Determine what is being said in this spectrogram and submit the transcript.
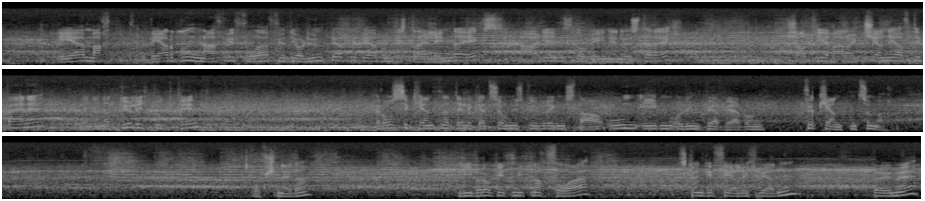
Er macht Werbung nach wie vor für die Olympiabewerbung des Dreiländerecks, Italien, Slowenien, Österreich. Schaut hier Harald Czerny auf die Beine, den er natürlich gut kennt. Eine große Kärntner Delegation ist übrigens da, um eben Olympiawerbung für Kärnten zu machen. Hofschneider. Libero geht mit nach vor. Es kann gefährlich werden. Böhme.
